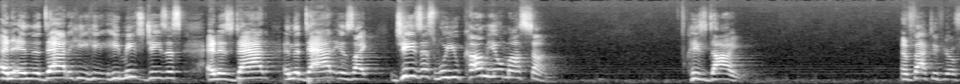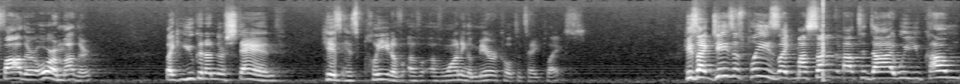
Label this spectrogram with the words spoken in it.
And, and the dad, he, he, he meets Jesus, and his dad, and the dad is like, Jesus, will you come heal my son? He's dying. In fact, if you're a father or a mother, like you can understand his, his plea of, of, of wanting a miracle to take place. He's like, Jesus, please, like my son's about to die. Will you come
